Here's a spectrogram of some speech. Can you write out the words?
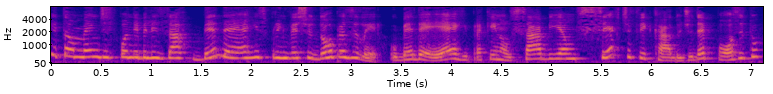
e também disponibilizar BDRs para o investidor brasileiro. O BDR, para quem não sabe, é um certificado de depósito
